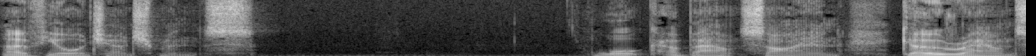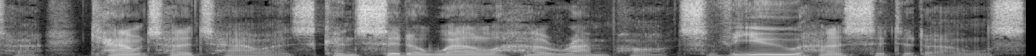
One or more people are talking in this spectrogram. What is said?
of your judgments. Walk about Zion, go round her, count her towers, consider well her ramparts, view her citadels,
